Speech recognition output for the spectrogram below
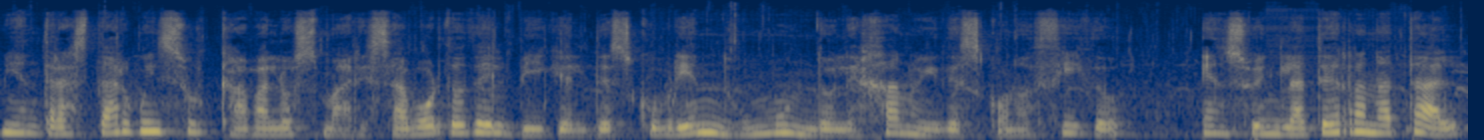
Mientras Darwin surcaba los mares a bordo del Beagle descubriendo un mundo lejano y desconocido, en su Inglaterra natal,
